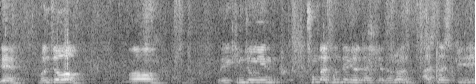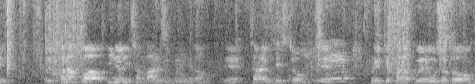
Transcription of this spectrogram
예, 먼저 어, 우리 김종인 총괄 선대위원장님께서는 아시다시피 우리 관악과 인연이 참 많으신 분입니다. 예, 잘 알고 계시죠? 예. 우리 이렇게 관악구에 오셔서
